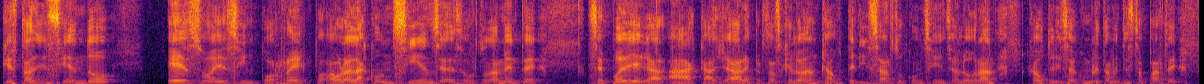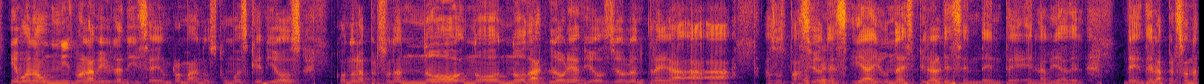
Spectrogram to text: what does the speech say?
que está diciendo eso es incorrecto. Ahora, la conciencia, desafortunadamente, se puede llegar a callar. Hay personas que logran cauterizar su conciencia, logran cauterizar completamente esta parte. Y bueno, aún mismo la Biblia dice en Romanos cómo es que Dios, cuando la persona no, no, no da gloria a Dios, Dios lo entrega a, sus pasiones y hay una espiral descendente en la vida de, la persona.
